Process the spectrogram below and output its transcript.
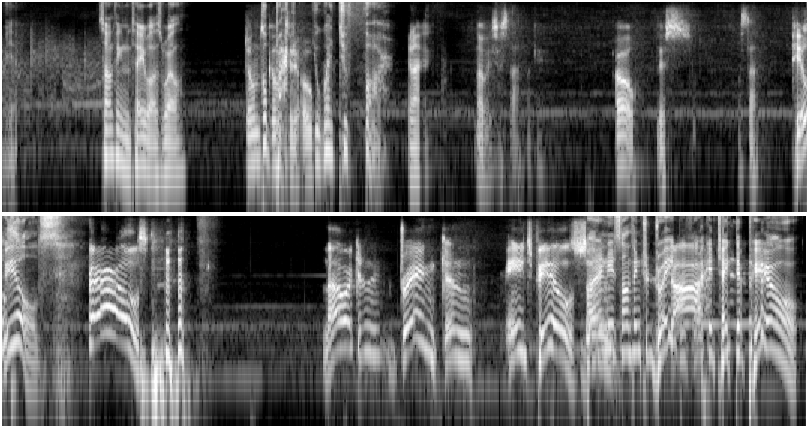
Oh, yeah. Something on the table as well. Don't Go, go, back. to the open. You went too far. Can I? No, it's just that. Okay. Oh, this. What's that? Pills. Pills. Pills. now I can drink and eat pills. But I need something to drink before I can take the pill.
